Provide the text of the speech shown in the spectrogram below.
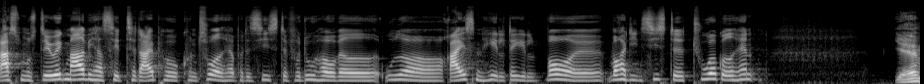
Rasmus, det er jo ikke meget, vi har set til dig på kontoret her på det sidste, for du har jo været ude og rejse en hel del. Hvor, øh, hvor har din sidste tur gået hen? Ja,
